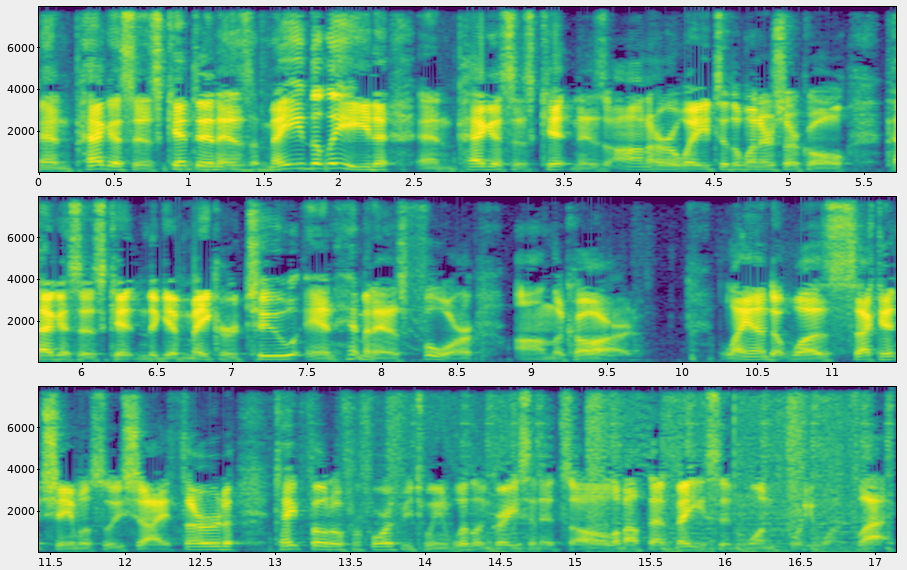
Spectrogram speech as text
and Pegasus Kitten has made the lead, and Pegasus Kitten is on her way to the winner's circle. Pegasus Kitten to give Maker two and Jimenez four on the card. Land was second, shamelessly shy third. Tight photo for fourth between Will and Grace, and it's all about that base in 141 flat.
